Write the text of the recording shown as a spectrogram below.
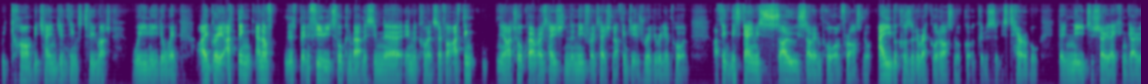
We can't be changing things too much we need a win. I agree. I think, and I've, there's been a few of you talking about this in the in the comments so far. I think you know I talk about rotation, the need for rotation. I think it is really really important. I think this game is so so important for Arsenal. A because of the record Arsenal have got a Goodison. It's terrible. They need to show they can go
